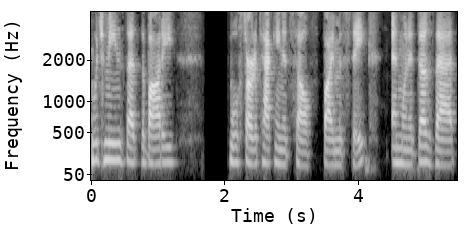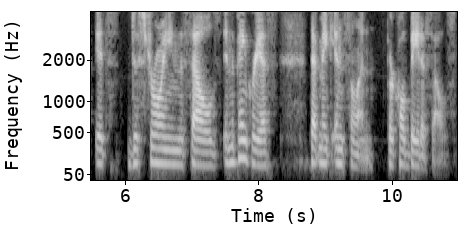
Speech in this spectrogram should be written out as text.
which means that the body will start attacking itself by mistake. And when it does that, it's destroying the cells in the pancreas that make insulin. They're called beta cells.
